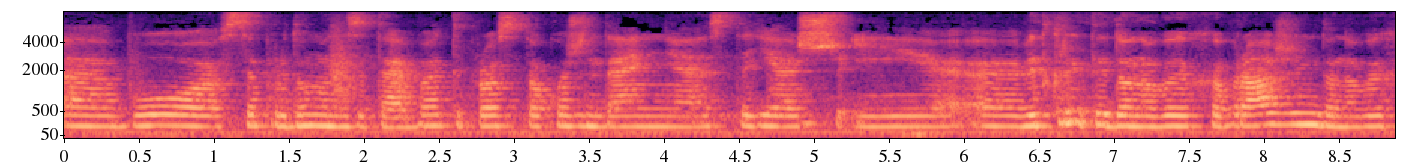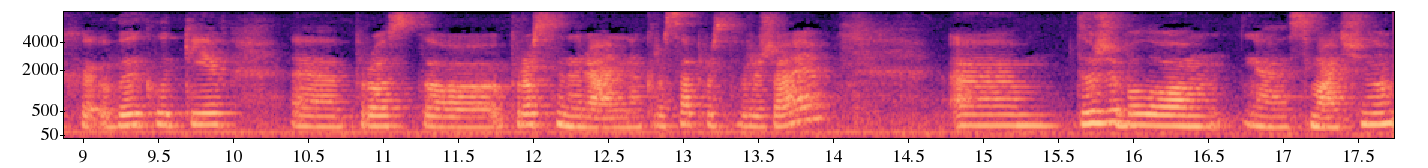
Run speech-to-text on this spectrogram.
е, бо все продумано за тебе. Ти просто кожен день стаєш і е, відкритий до нових вражень, до нових викликів. Просто, просто нереально. Краса просто вражає. Дуже було е, смачно.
